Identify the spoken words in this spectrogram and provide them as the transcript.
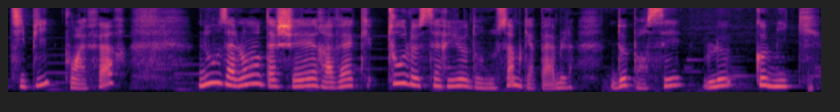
tipeee.fr, nous allons tâcher avec tout le sérieux dont nous sommes capables de penser le comique.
